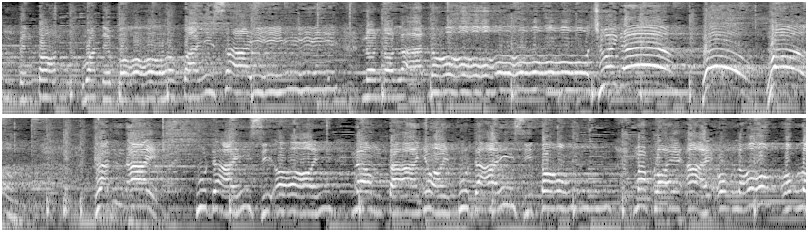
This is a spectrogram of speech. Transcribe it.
ำเป็นตอนว่าแต่บ่ไปใส่นอนนอนละนอนช่วยกันโอ้โว้ขันไอผู้ใดสิอ้อยน้ำตาย่อยผู้ใดสิตรงมาปล่อยอายองลงองล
